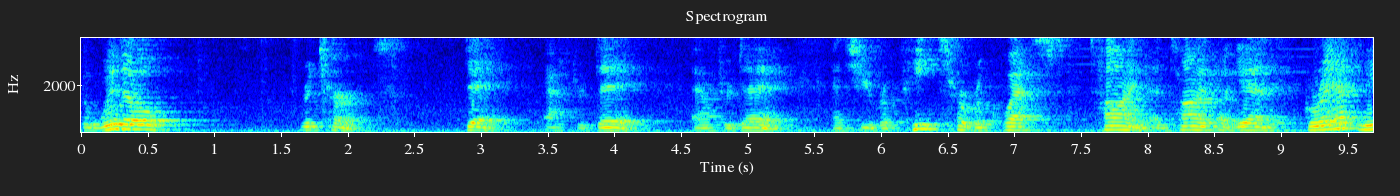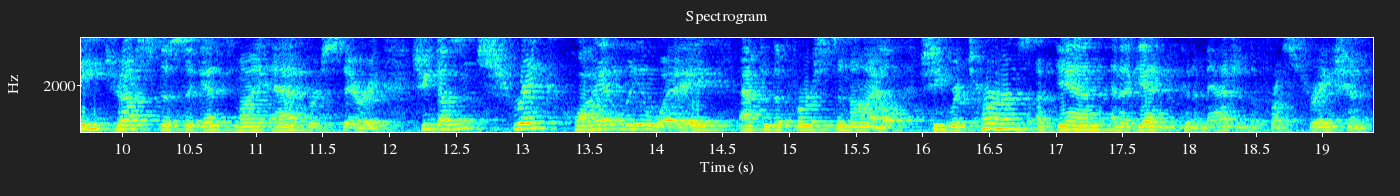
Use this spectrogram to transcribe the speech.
The widow returns day after day after day, and she repeats her request time and time again. Grant me justice against my adversary. She doesn't shrink quietly away after the first denial. She returns again and again. You can imagine the frustration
